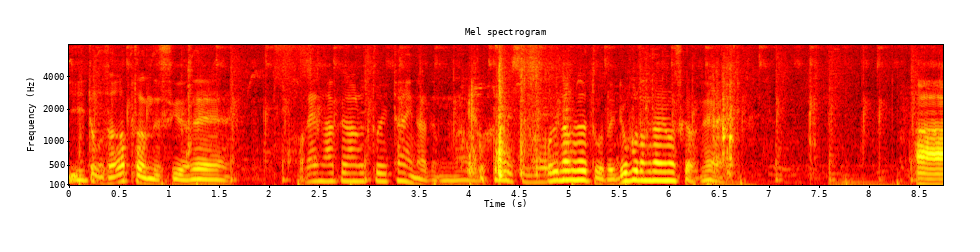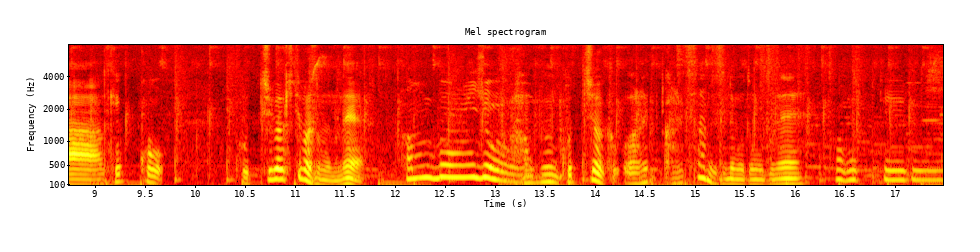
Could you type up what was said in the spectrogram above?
いいとこ下がったんですよね。これなくなると痛いなでもな。痛いですね。これなくなるってことは両方なくなりますからね。ああ結構。こっちが来てますもんね半分以上半分こっちは割れ枯れてたんですねもともとね。枯れてる。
